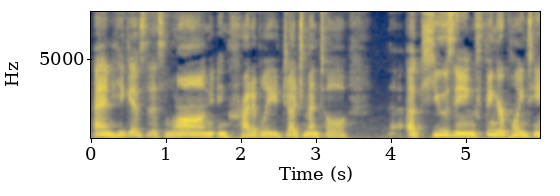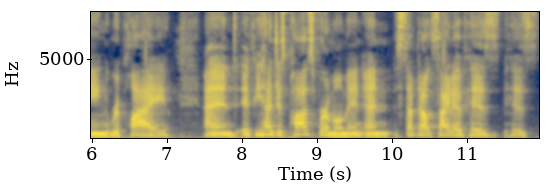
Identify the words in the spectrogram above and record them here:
And he gives this long, incredibly judgmental, accusing, finger pointing reply. And if he had just paused for a moment and stepped outside of his, his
